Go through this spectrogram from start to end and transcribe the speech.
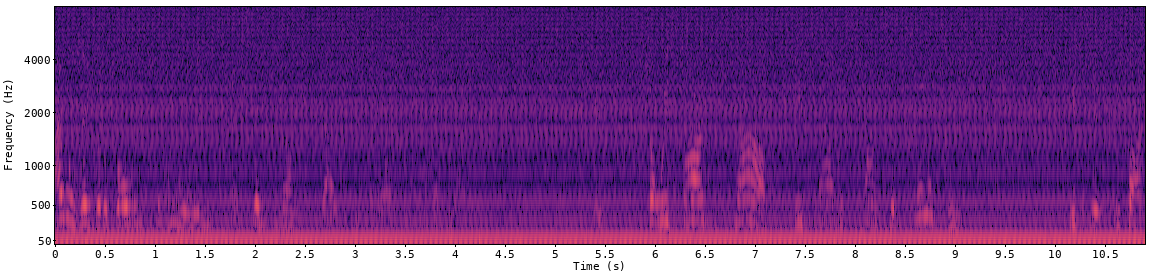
I was able to go into the community say to them, work? I'll help you out. See? So it's our job. It's our responsibility it's, it's our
